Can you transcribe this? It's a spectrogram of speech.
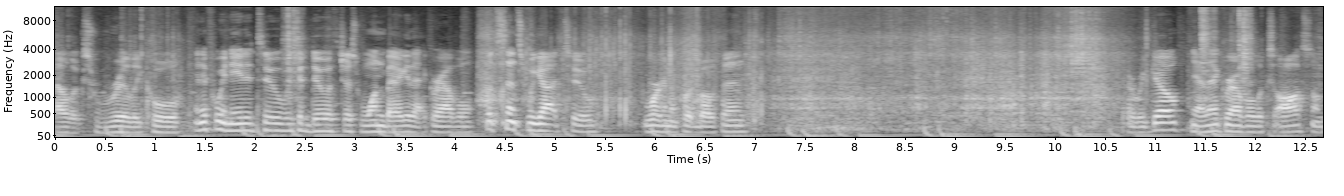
That looks really cool. And if we needed to, we could do with just one bag of that gravel. But since we got two, we're gonna put both in. There we go. Yeah, that gravel looks awesome.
